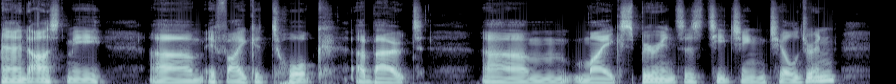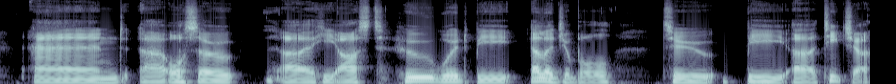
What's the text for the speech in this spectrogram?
and asked me um, if I could talk about um, my experiences teaching children and uh, also uh, he asked who would be eligible to be a teacher.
